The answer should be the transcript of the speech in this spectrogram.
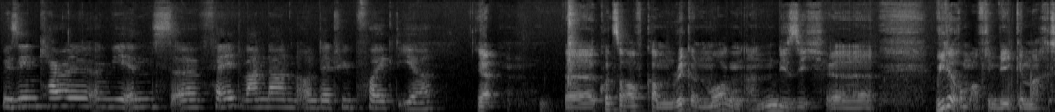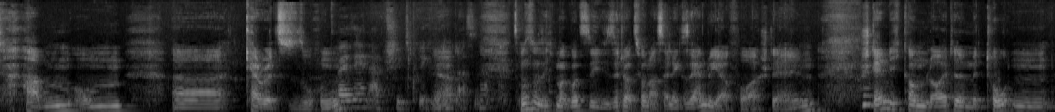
Wir sehen Carol irgendwie ins äh, Feld wandern und der Typ folgt ihr. Ja. Äh, kurz darauf kommen Rick und Morgan an, die sich wiederum auf den Weg gemacht haben, um äh, Carol zu suchen. Weil sie einen Abschiedsbrief Ja. hinterlassen hat. Jetzt muss man sich mal kurz die Situation aus Alexandria vorstellen. Ständig kommen Leute mit Toten,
